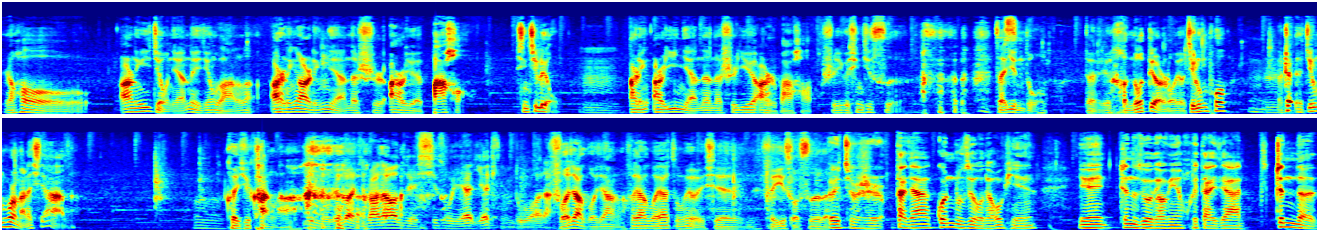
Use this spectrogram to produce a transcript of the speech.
然后，二零一九年的已经完了，二零二零年的是二月八号，星期六。嗯，二零二一年的呢是一月二十八号，是一个星期四，在印度。对，有很多地儿都有，吉隆坡，嗯这吉隆坡是马来西亚的，嗯，可以去看看啊。印度这乱七八糟的 这习俗也也挺多的。佛教国家嘛，佛教国家总有一些匪夷所思的所以就是大家关注最后调频，因为真的最后调频会带大家真的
